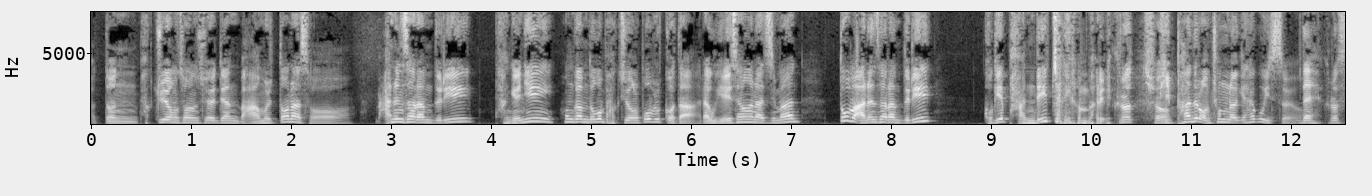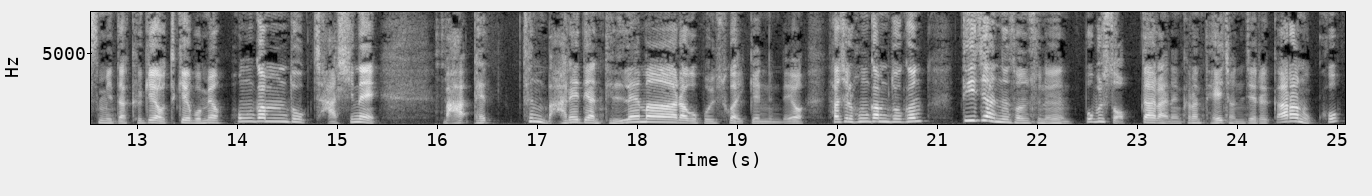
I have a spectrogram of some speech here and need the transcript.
어떤 박주영 선수에 대한 마음을 떠나서 많은 사람들이 당연히 홍 감독은 박주영을 뽑을 거다라고 예상은 하지만 또 많은 사람들이 거기에 반대 입장이란 말이에요. 그렇죠. 비판을 엄청나게 하고 있어요. 네, 그렇습니다. 그게 어떻게 보면 홍 감독 자신의 마, 뱉은 말에 대한 딜레마라고 볼 수가 있겠는데요. 사실 홍 감독은 뛰지 않는 선수는 뽑을 수 없다라는 그런 대전제를 깔아놓고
